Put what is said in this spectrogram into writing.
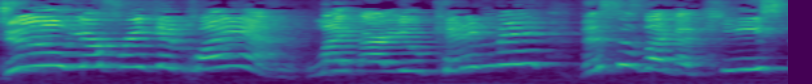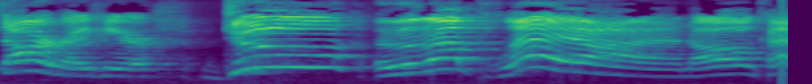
do your freaking plan. Like, are you kidding me? This is like a key star right here. Do the plan, okay?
